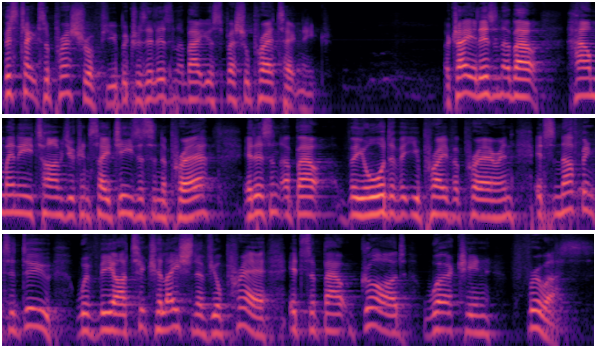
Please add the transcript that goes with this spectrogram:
this takes the pressure off you because it isn't about your special prayer technique. Okay? It isn't about how many times you can say Jesus in the prayer. It isn't about the order that you pray the prayer in. It's nothing to do with the articulation of your prayer. It's about God working through us.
